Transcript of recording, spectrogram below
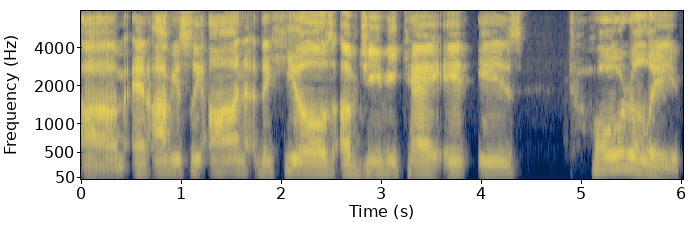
Um, and obviously, on the heels of GVK, it is totally,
